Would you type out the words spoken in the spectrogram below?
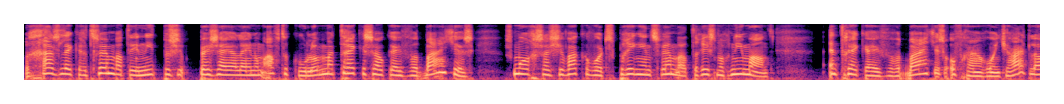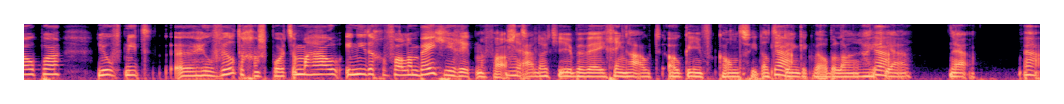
Ga eens lekker het zwembad in. Niet per se alleen om af te koelen. Maar trek eens ook even wat baantjes. S morgens als je wakker wordt, spring in het zwembad. Er is nog niemand. En trek even wat baantjes of ga een rondje hardlopen. Je hoeft niet uh, heel veel te gaan sporten, maar hou in ieder geval een beetje je ritme vast. Ja, dat je je beweging houdt, ook in je vakantie. Dat is denk ik wel belangrijk. Ja. ja. ja. ja.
